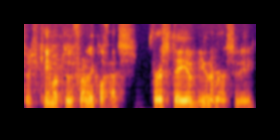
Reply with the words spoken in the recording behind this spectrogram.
So she came up to the front of the class, first day of university.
